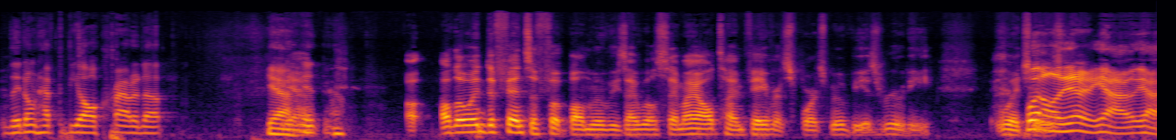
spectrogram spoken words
they don't have to be all crowded up. Yeah. Yeah. And- Al- Although in defense of football movies, I will say my all-time favorite sports movie is Rudy, which Well, is yeah, yeah, yeah.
